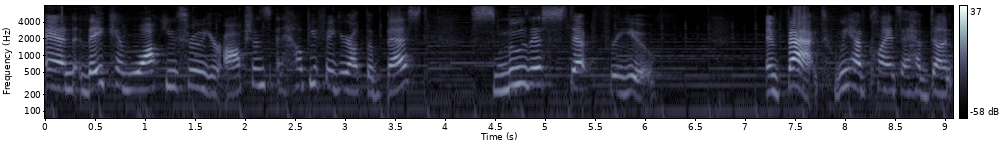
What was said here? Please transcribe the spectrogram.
And they can walk you through your options and help you figure out the best, smoothest step for you. In fact, we have clients that have done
